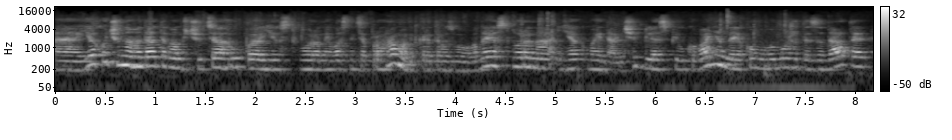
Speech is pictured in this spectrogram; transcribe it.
Е, Я хочу нагадати вам, що ця група є створена, власне, ця програма відкрита розмова. Вона є створена як майданчик для спілкування, на якому ви можете задати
